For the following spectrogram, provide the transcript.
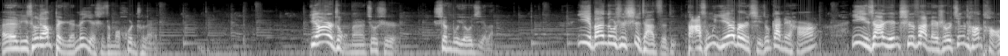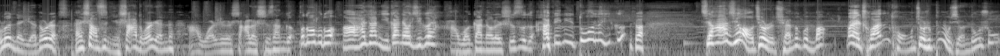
呃，李成梁本人呢，也是这么混出来的。第二种呢，就是身不由己了，一般都是世家子弟，打从爷辈儿起就干这行。一家人吃饭的时候，经常讨论的也都是：哎，上次你杀多少人呢？啊，我这个杀了十三个，不多不多啊。哎呀，你干掉几个呀？啊，我干掉了十四个，还比你多了一个，是吧？家教就是拳头棍棒，哎，传统就是不喜欢读书，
